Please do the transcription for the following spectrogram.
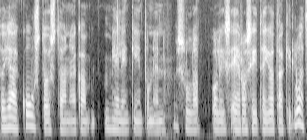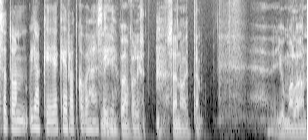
Tuo jae 16 on aika mielenkiintoinen. Sulla olisi Eero siitä jotakin. Luet sä ton jakeen ja kerrotko vähän siitä? Niin, Paavali sanoi, että Jumala on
